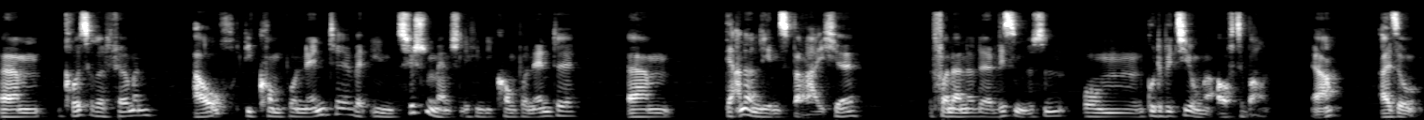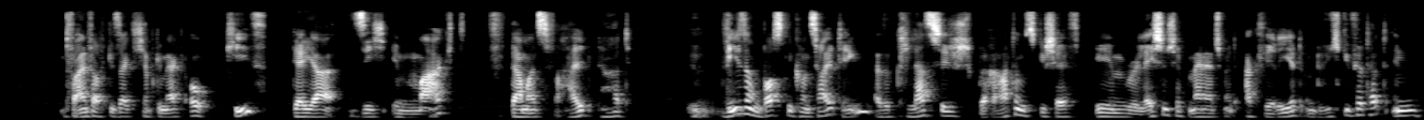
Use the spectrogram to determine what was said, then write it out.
ähm, größere Firmen auch die Komponente, im Zwischenmenschlichen die Komponente ähm, der anderen Lebensbereiche voneinander wissen müssen, um gute Beziehungen aufzubauen. Ja, also vereinfacht gesagt, ich habe gemerkt, oh, Keith, der ja sich im Markt damals verhalten hat, wie so ein Boston Consulting, also klassisch Beratungsgeschäft im Relationship Management akquiriert und durchgeführt hat in,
